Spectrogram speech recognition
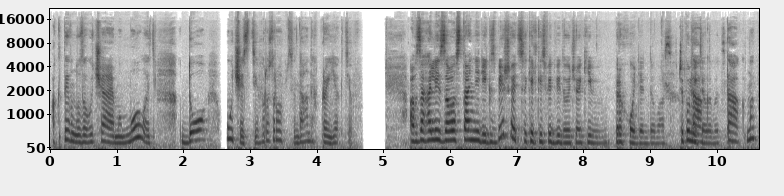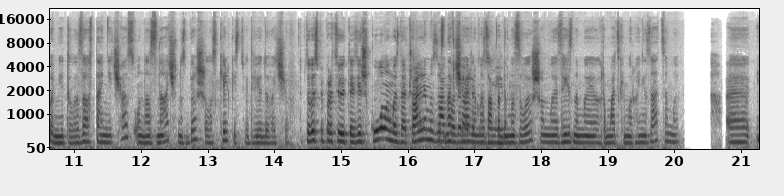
активно залучаємо молодь до участі в розробці даних проєктів. А взагалі за останній рік збільшується кількість відвідувачів, які приходять до вас? Чи помітили так, ви це? Так, ми помітили. За останній час у нас значно збільшилась кількість відвідувачів. Тобто ви співпрацюєте зі школами, з начальними закладами? з навчальними закладами, з вишами, з різними громадськими організаціями е, і,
